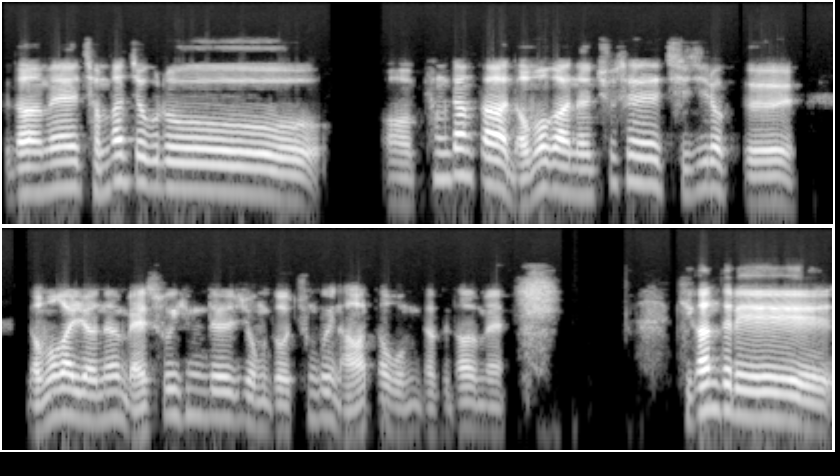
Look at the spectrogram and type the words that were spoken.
그 다음에 전반적으로 어, 평단가 넘어가는 추세 지지력들 넘어가려는 매수 힘들 정도 충분히 나왔다고 봅니다. 그 다음에 기관들이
